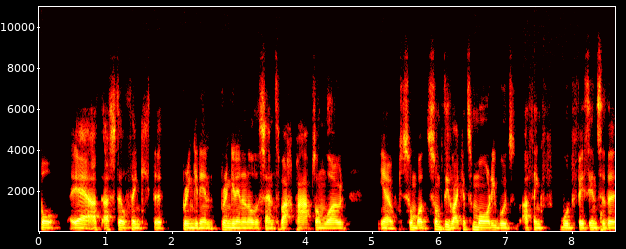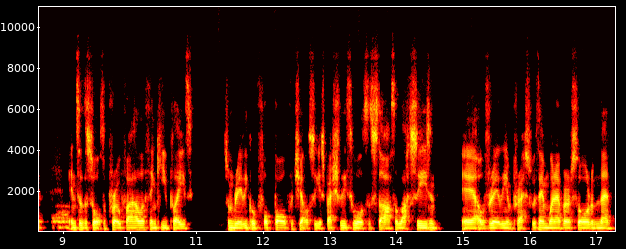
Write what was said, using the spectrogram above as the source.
But yeah, I, I still think that bringing in bringing in another centre back, perhaps on loan, you know, somebody like a Tomori would I think would fit into the into the sort of profile. I think he played some really good football for Chelsea, especially towards the start of last season. I was really impressed with him whenever I saw him. Then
